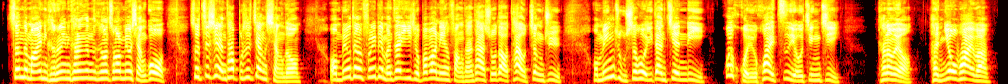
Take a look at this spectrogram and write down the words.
真的吗？你可能你看可能从来没有想过，所以这些人他不是这样想的哦。哦，Milton Friedman 在一九八八年访谈，他还说到，他有证据哦，民主社会一旦建立，会毁坏自由经济，看到没有？很右派吧？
